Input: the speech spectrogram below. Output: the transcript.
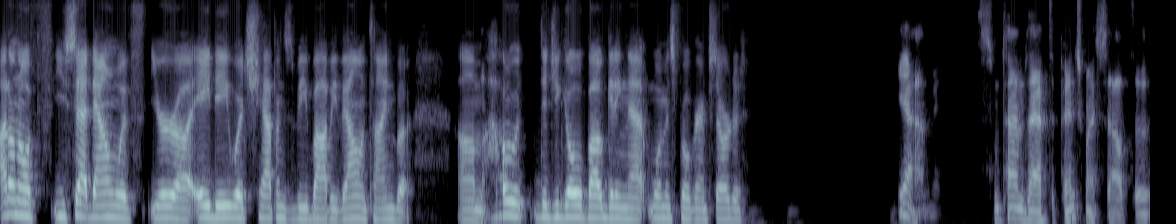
i don't know if you sat down with your uh, ad which happens to be bobby valentine but um, how did you go about getting that women's program started yeah, I mean, sometimes I have to pinch myself to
